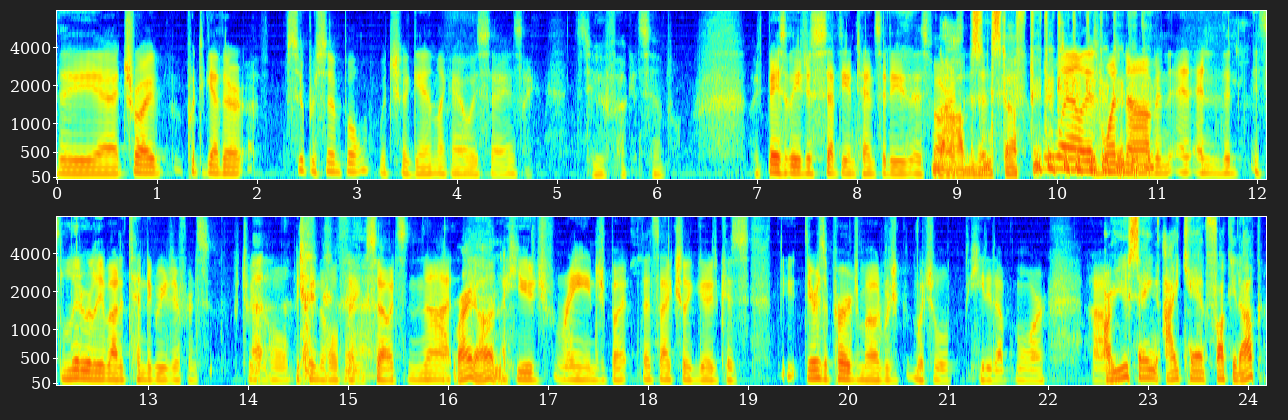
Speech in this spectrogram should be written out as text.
the uh, Troy put together super simple, which again, like I always say, is like it's too fucking simple. Which basically you just set the intensity as far as Knobs as and stuff. well, there's one knob, and and, and the, it's literally about a 10 degree difference between Uh, the whole between the whole thing. So it's not Right on. a huge range, but that's actually good because there's a purge mode which which will heat it up more. Um, Are you saying I can't fuck it up?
